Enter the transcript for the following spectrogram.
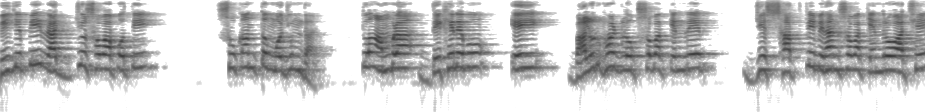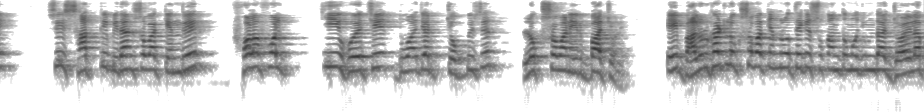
বিজেপির রাজ্য সভাপতি সুকান্ত মজুমদার। তো আমরা দেখে নেব, এই বালুরঘাট লোকসভা কেন্দ্রের যে সাতটি বিধানসভা কেন্দ্র আছে সেই সাতটি বিধানসভা কেন্দ্রের ফলাফল কি হয়েছে দু হাজার লোকসভা নির্বাচনে? এই বালুরঘাট লোকসভা কেন্দ্র থেকে সুকান্ত মজুমদার জয়লাভ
